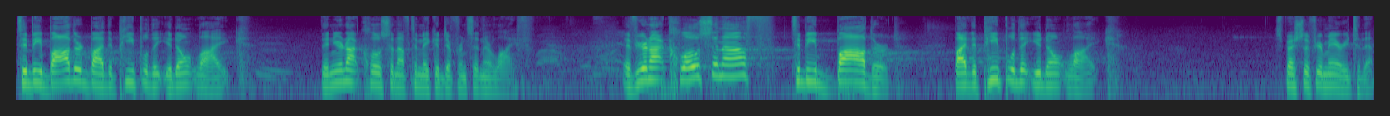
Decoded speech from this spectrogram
to be bothered by the people that you don't like, then you're not close enough to make a difference in their life. If you're not close enough to be bothered by the people that you don't like, especially if you're married to them,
